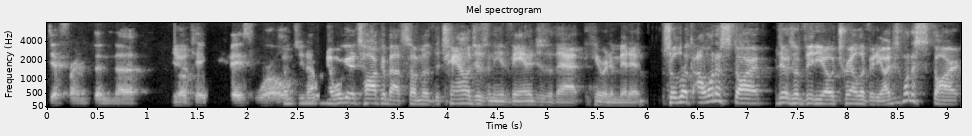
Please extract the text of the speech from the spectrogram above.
different than the yeah. location based world, you know? And we're going to talk about some of the challenges and the advantages of that here in a minute. So, look, I want to start. There's a video, trailer video. I just want to start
